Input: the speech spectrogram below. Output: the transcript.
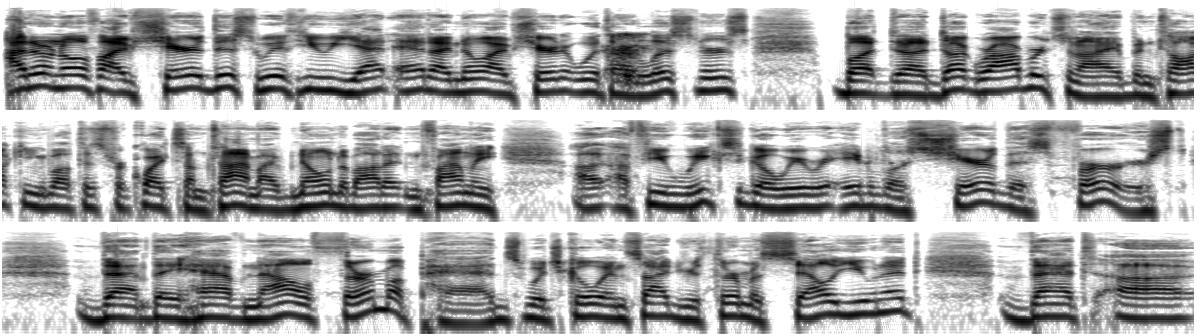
I don't know if I've shared this with you yet, Ed. I know I've shared it with our listeners, but uh, Doug Roberts and I have been talking about this for quite some time. I've known about it, and finally, uh, a few weeks ago, we were able to share this first that they have now thermopads, which go inside your Thermacell unit that uh,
